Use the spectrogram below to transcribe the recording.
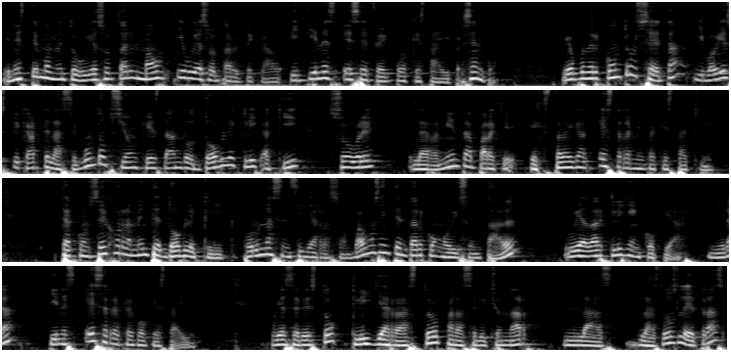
En este momento voy a soltar el mouse y voy a soltar el teclado. Y tienes ese efecto que está ahí presente. Voy a poner control Z y voy a explicarte la segunda opción que es dando doble clic aquí sobre la herramienta para que extraigas esta herramienta que está aquí. Te aconsejo realmente doble clic por una sencilla razón. Vamos a intentar con horizontal voy a dar clic en copiar. Mira, tienes ese reflejo que está ahí. Voy a hacer esto, clic y arrastro para seleccionar las, las dos letras.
